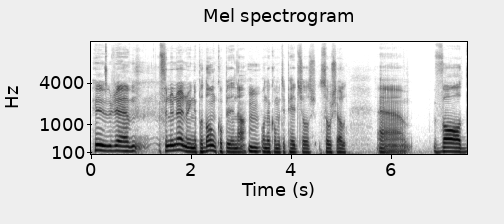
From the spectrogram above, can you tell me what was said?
Hur, eh, för nu när du är inne på de kopiorna Mm. och när det kommer till so- Social, eh, vad,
